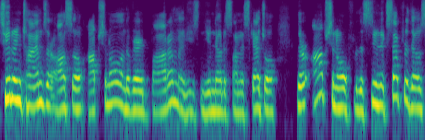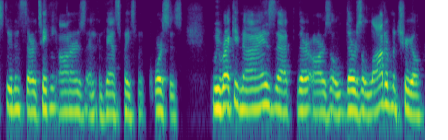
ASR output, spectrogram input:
Tutoring times are also optional on the very bottom. If you, you notice on the schedule, they're optional for the student, except for those students that are taking honors and advanced placement courses. We recognize that there are there's a lot of material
